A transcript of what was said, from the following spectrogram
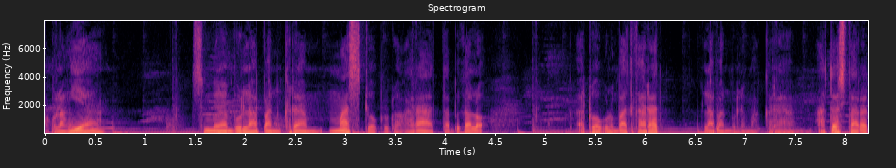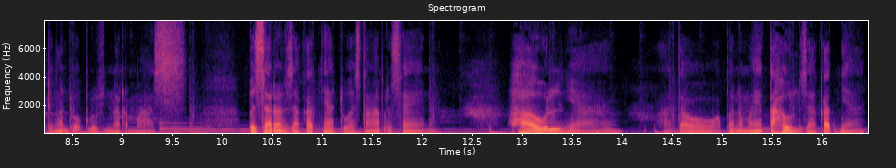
Aku ulangi ya. 98 gram emas 22 karat. Tapi kalau 24 eh, karat 85 gram atau setara dengan 20 dinar emas. Besaran zakatnya 2,5%. Haulnya atau apa namanya tahun zakatnya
